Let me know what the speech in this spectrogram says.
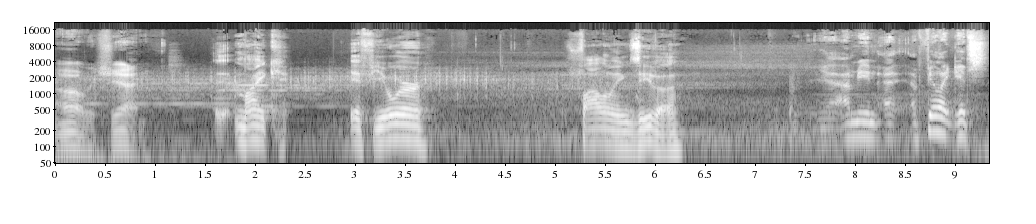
Holy shit. Mike, if you're following Ziva, Yeah, I mean, I, I feel like it's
